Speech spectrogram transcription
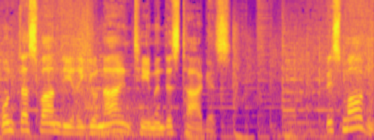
Und das waren die regionalen Themen des Tages. Bis morgen!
